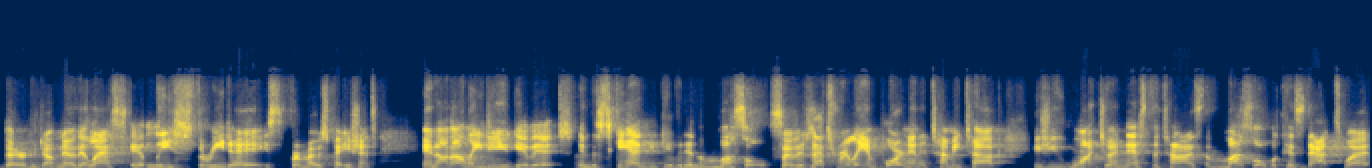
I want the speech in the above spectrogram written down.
there who don't know that lasts at least three days for most patients. And not only do you give it in the skin, you give it in the muscle. So that's really important in a tummy tuck is you want to anesthetize the muscle because that's what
